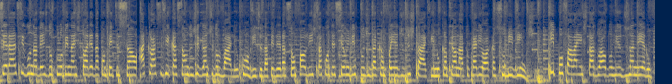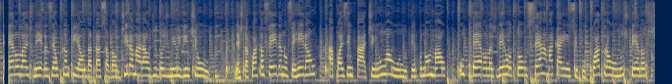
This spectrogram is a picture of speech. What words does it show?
Será a segunda vez do clube na história da competição. A classificação do Gigante do Vale, o convite da Federação Paulista aconteceu em virtude da campanha de destaque no Campeonato Carioca Sub-20. E por falar em estadual do Rio de Janeiro, Pérolas Negras é o campeão da Taça Valdir Amaral de 2021. Nesta quarta-feira, no Ferreirão, após empate em 1 a 1 no tempo normal, o Pérolas derrotou o Serra Macaense por 4 a 1 nos pênaltis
